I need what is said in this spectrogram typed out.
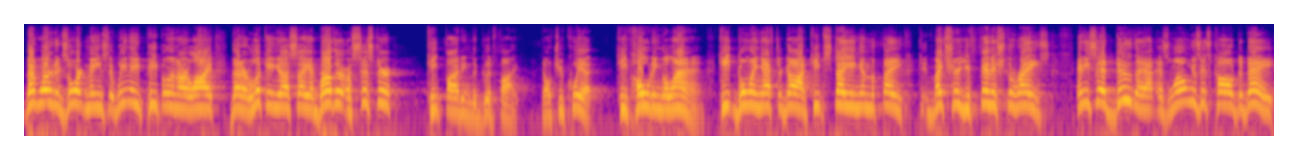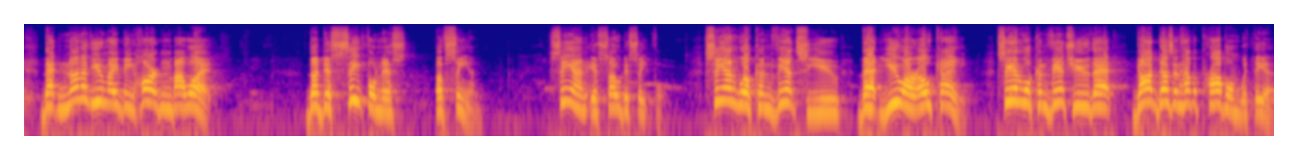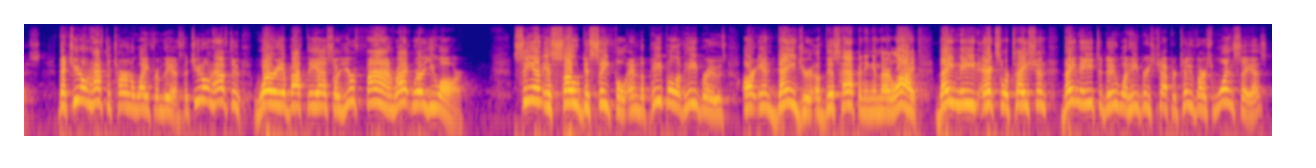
That word exhort means that we need people in our life that are looking at us saying, Brother or sister, keep fighting the good fight. Don't you quit. Keep holding the line. Keep going after God. Keep staying in the faith. Make sure you finish the race. And he said, Do that as long as it's called today, that none of you may be hardened by what? The deceitfulness of sin. Sin is so deceitful. Sin will convince you that you are okay. Sin will convince you that God doesn't have a problem with this. That you don't have to turn away from this, that you don't have to worry about this, or you're fine right where you are. Sin is so deceitful, and the people of Hebrews are in danger of this happening in their life. They need exhortation. They need to do what Hebrews chapter 2, verse 1 says.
